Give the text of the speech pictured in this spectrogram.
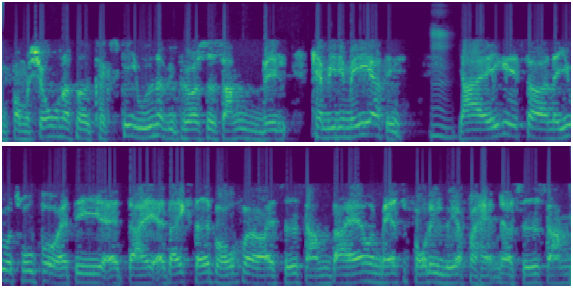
informationer, sådan noget, kan ske uden at vi behøver at sidde sammen, vil, kan minimere det. Mm. Jeg er ikke så naiv at tro på, at, det, at, der, at der ikke stadig er behov for at sidde sammen. Der er jo en masse fordele ved at forhandle og sidde sammen,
